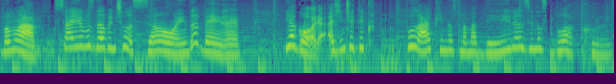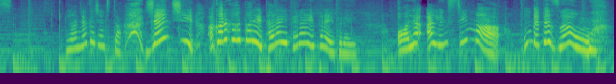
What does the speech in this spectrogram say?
Vamos lá. Saímos da ventilação, ainda bem, né? E agora? A gente vai ter que pular aqui nas mamadeiras e nos blocos. E onde é que a gente tá? Gente! Agora que eu reparei. Peraí, peraí, peraí, peraí. Olha ali em cima. Um bebezão.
